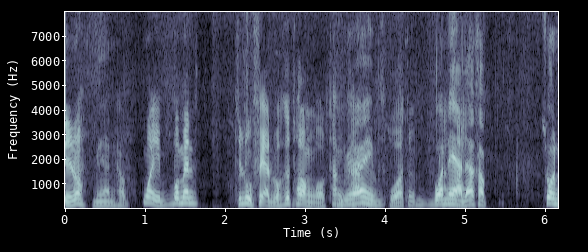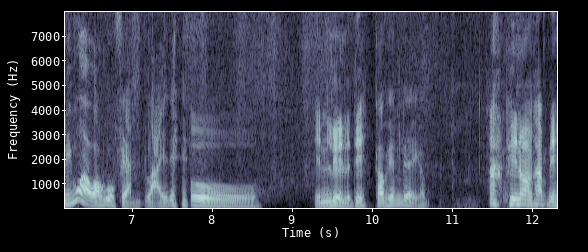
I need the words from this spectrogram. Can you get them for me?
ดิเนาะแม่นครับห้วยบ่แม่นที่ลูกแฝดบ่คือท้องออกทั้งเว้ขางยหัวทั้งบ่แน่แล้วครับ ช่วงนี้งัวออกลูกแฝดหลายเดิโอ้เห็นเรื่อยเลยติครับเห็นเรื่อยครับอะพี่น้องครับนี่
